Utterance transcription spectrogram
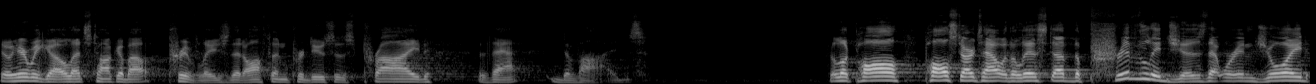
So here we go. Let's talk about privilege that often produces pride that divides. So look, Paul, Paul starts out with a list of the privileges that were enjoyed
